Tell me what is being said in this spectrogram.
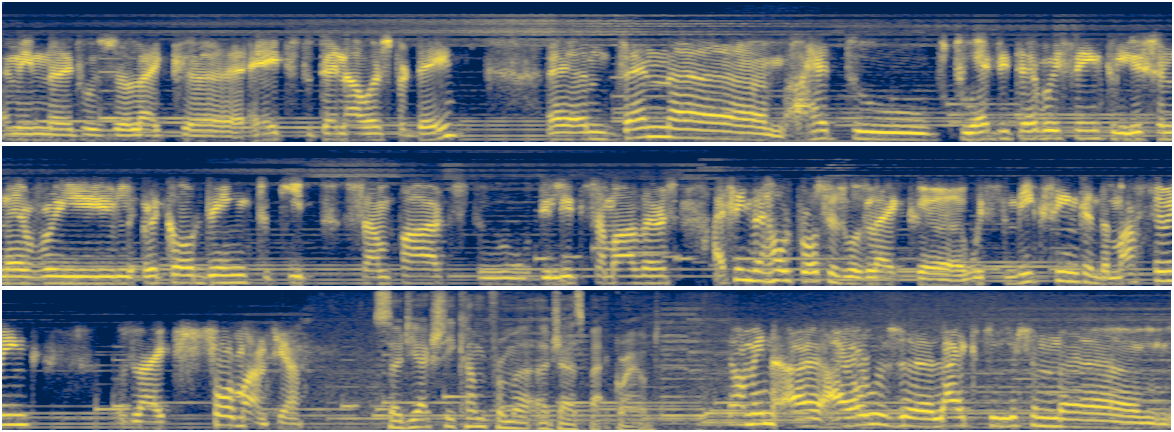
I mean, uh, it was uh, like uh, eight to ten hours per day. And then um, I had to to edit everything, to listen every recording, to keep some parts, to delete some others. I think the whole process was like uh, with mixing and the mastering was like four months. Yeah. So, do you actually come from a, a jazz background? I mean, I, I always uh, like to listen um,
